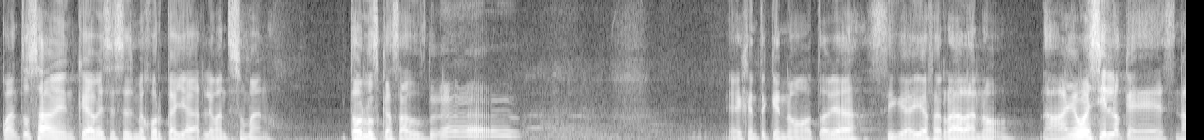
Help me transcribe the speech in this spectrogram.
¿Cuántos saben que a veces es mejor callar? Levante su mano. Todos los casados. hay gente que no, todavía sigue ahí aferrada, ¿no? No, yo voy a decir lo que es. No,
